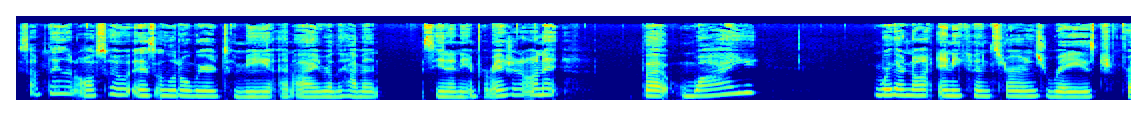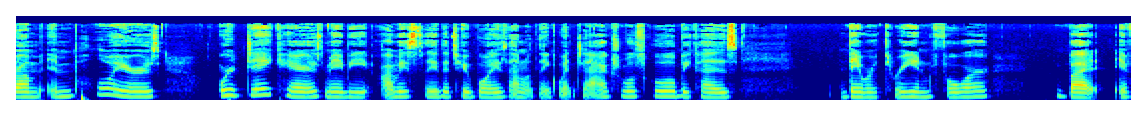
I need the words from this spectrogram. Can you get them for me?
Something that also is a little weird to me, and I really haven't seen any information on it, but why were there not any concerns raised from employers or daycares? Maybe, obviously, the two boys I don't think went to actual school because they were three and four, but if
